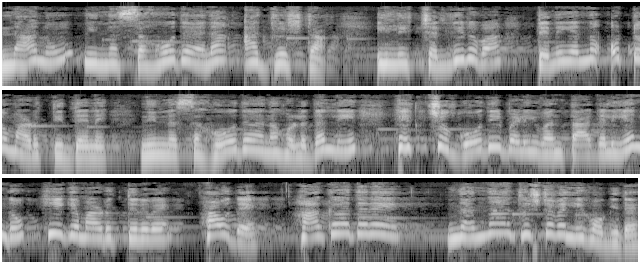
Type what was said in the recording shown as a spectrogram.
ನಾನು ನಿನ್ನ ಸಹೋದರನ ಅದೃಷ್ಟ. ಇಲ್ಲಿ ಚೆಲ್ಲಿರುವ ತೆನೆಯನ್ನು ಒಟ್ಟು ಮಾಡುತ್ತಿದ್ದೇನೆ. ನಿನ್ನ ಸಹೋದರನ ಹೊಲದಲ್ಲಿ ಹೆಚ್ಚು ಗೋಧಿ ಬೆಳೆಯುವಂತಾಗಲಿ ಎಂದು ಹೀಗೆ ಮಾಡುತ್ತಿರುವೆ. ಹೌದೇ, ಹಾಗಾದರೆ ನನ್ನ ಅದೃಷ್ಟವೆಲ್ಲಿ ಹೋಗಿದೆ?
